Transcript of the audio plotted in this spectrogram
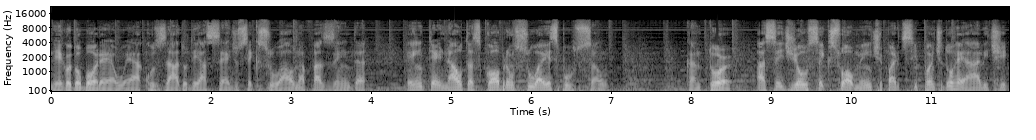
Nego do Borel é acusado de assédio sexual na fazenda e internautas cobram sua expulsão. Cantor assediou sexualmente participante do reality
